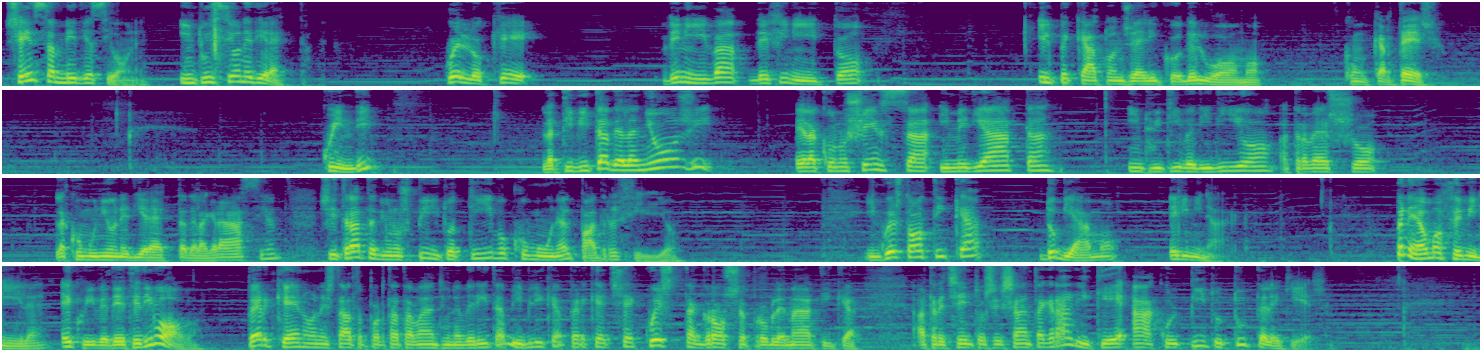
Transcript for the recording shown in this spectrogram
Senza mediazione, intuizione diretta quello che veniva definito il peccato angelico dell'uomo con Cartesio. Quindi l'attività dell'agnosi è la conoscenza immediata, intuitiva di Dio attraverso la comunione diretta della grazia. Si tratta di uno spirito attivo comune al Padre e al Figlio. In quest'ottica dobbiamo eliminare pneuma femminile. E qui vedete di nuovo, perché non è stata portata avanti una verità biblica? Perché c'è questa grossa problematica a 360 gradi che ha colpito tutte le chiese.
